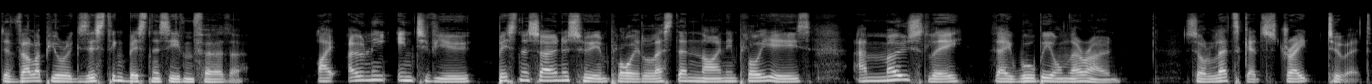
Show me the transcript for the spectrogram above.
develop your existing business even further. I only interview business owners who employ less than nine employees, and mostly they will be on their own. So let's get straight to it.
